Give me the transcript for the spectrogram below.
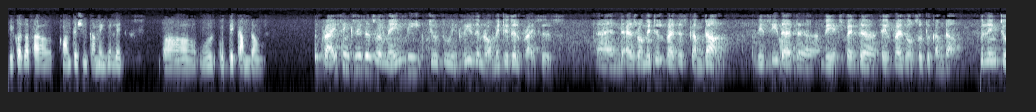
because of our competition coming in, like, uh, would, would they come down? The price increases were mainly due to increase in raw material prices. And as raw material prices come down, we see that uh, we expect the sale price also to come down. Willing to,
